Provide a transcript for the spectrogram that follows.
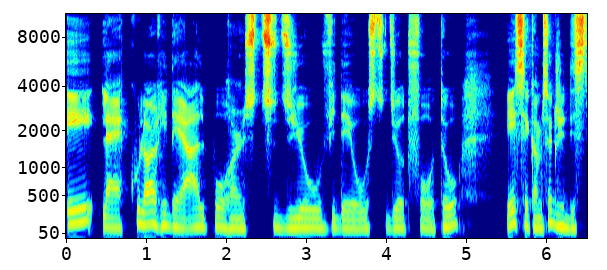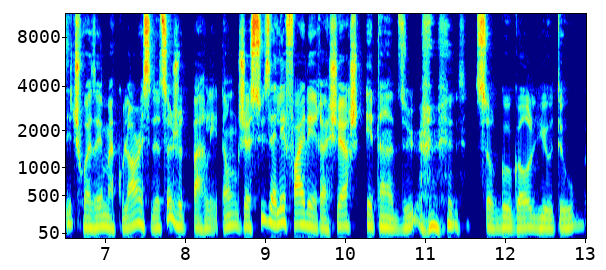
est la couleur idéale pour un studio vidéo, studio de photo? Et c'est comme ça que j'ai décidé de choisir ma couleur et c'est de ça que je veux te parler. Donc, je suis allé faire des recherches étendues sur Google, YouTube,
